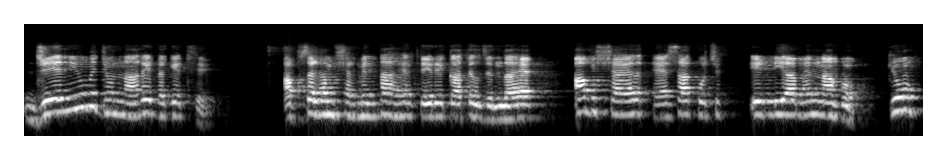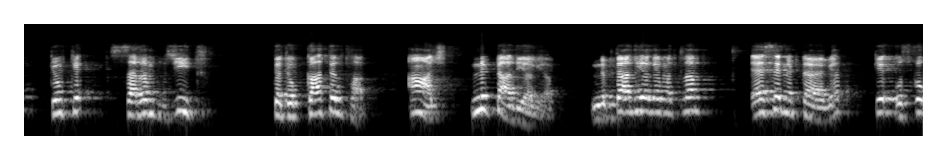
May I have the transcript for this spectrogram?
जेएनयू में जो नारे लगे थे, अफसल हम शर्मिंदा है, तेरे कातिल ज़िंदा है। अब शायद ऐसा कुछ इंडिया में ना हो। क्यों? क्योंकि सरमजीत का जो कातिल था, आज निपटा दिया गया। निपटा दिया गया मतलब ऐसे निपटाया गया कि उसको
